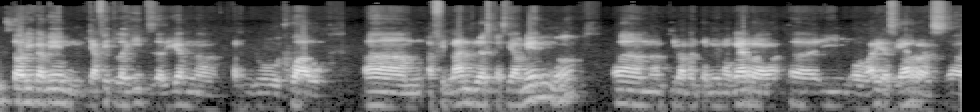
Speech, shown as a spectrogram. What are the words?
històricament ja ha fet la guitza, diguem-ne, per dir-ho suau, eh, a Finlàndia especialment, no? Amb qui va mantenir una guerra eh, i, o diverses guerres eh,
